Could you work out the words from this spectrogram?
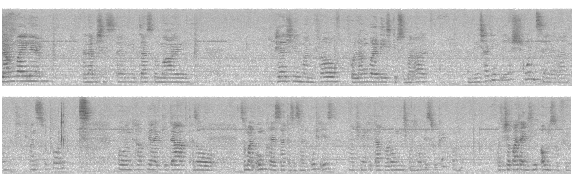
Langweile. Dann habe ich es äh, mit ganz normalen Pärchen, meine Frau, voll langweilig, gibt es überall. Dann bin ich halt in ihre Schulzähne rein und ich fand es so toll. Und habe mir halt gedacht, also so mein Umkreis sagt, dass es halt gut ist. Dann habe ich mir gedacht, warum nicht mein Hobby so Geld machen. Also ich arbeite eigentlich auch nicht so viel.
